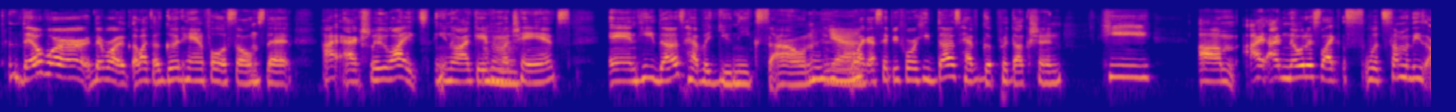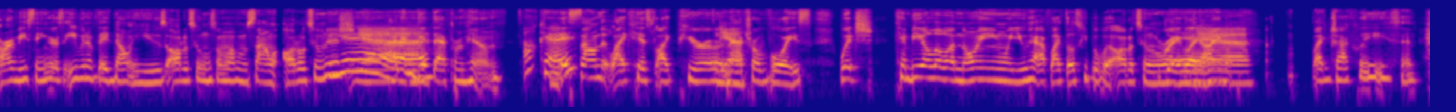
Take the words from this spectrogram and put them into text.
there were there were like a good handful of songs that I actually liked. You know, I gave him a chance, and he does have a unique sound. Yeah. like I said before, he does have good production. He, um, I, I noticed like with some of these R and B singers, even if they don't use auto tune, some of them sound auto tune-ish. Yeah. I didn't get that from him. okay. It sounded like his like pure Yeah. natural voice, which can be a little annoying when you have like those people with auto tune, right? Like I ain't, Yeah. Like Jacquees and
